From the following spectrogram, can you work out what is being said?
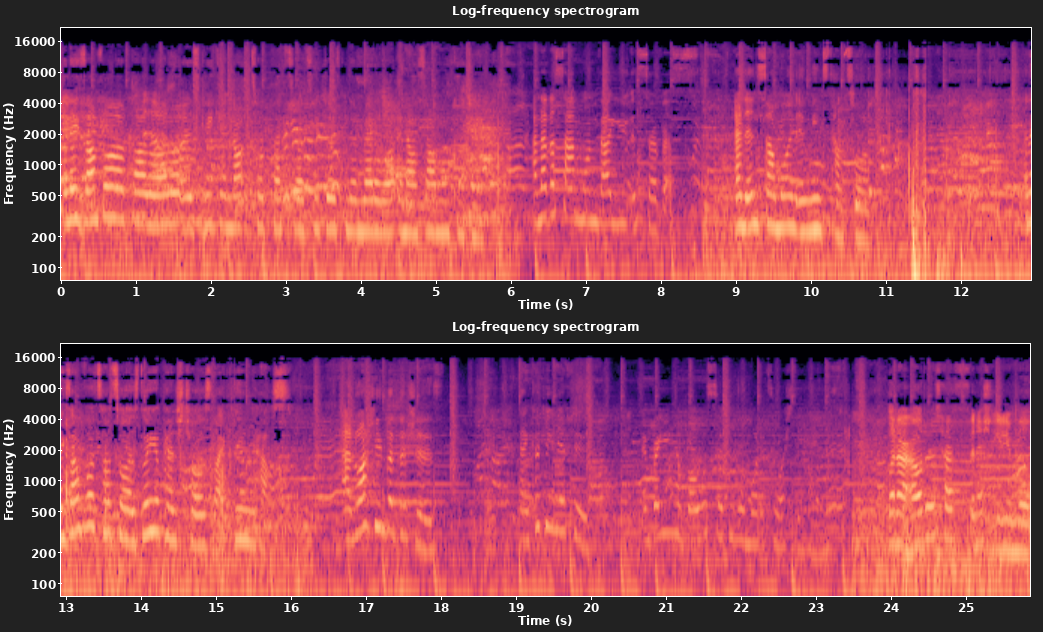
An example of fa'aaloalo is we cannot talk back to our teachers no matter what in our Samoan culture. Another Samoan value is service. And in Samoan it means tautua. An example of tautua is doing your parents' chores like cleaning the house. And washing the dishes. And cooking their food. And bringing a bowl with soap and water to wash their hands. When our elders have finished eating, we'll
